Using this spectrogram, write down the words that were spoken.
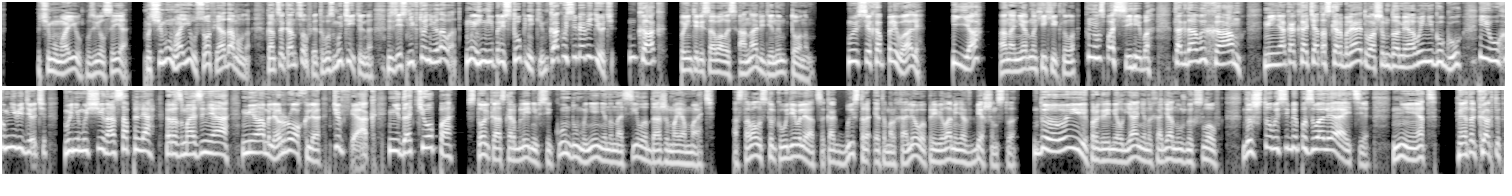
«Почему мою?» — взвился я. Почему мою, Софья Адамовна? В конце концов, это возмутительно. Здесь никто не виноват. Мы не преступники. Как вы себя ведете? Как? Поинтересовалась она ледяным тоном. Вы всех обплевали. Я? Она нервно хихикнула. «Ну, спасибо. Тогда вы хам. Меня как хотят оскорбляют в вашем доме, а вы не гугу и ухом не ведете. Вы не мужчина, а сопля, размазня, мямля, рохля, тюфяк, недотепа». Столько оскорблений в секунду мне не наносила даже моя мать. Оставалось только удивляться, как быстро эта Мархалева привела меня в бешенство. «Да вы!» — прогремел я, не находя нужных слов. «Да что вы себе позволяете? Нет, это как-то...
